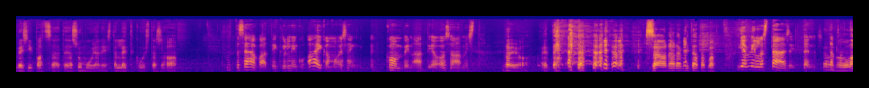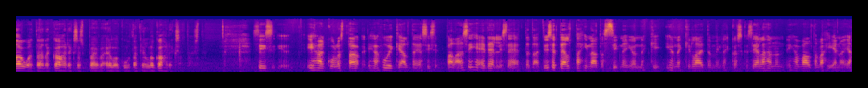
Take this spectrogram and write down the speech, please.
vesipatsaita ja sumuja niistä letkuista saa. Mutta sehän vaatii kyllä niin kuin aikamoisen kombinaatio-osaamista. No joo, että saa nähdä mitä tapahtuu. Ja milloin tämä sitten Se on tapahtuu? lauantaina 8. päivä elokuuta kello 18. Siis ihan kuulostaa ihan huikealta ja siis palaan siihen edelliseen, että täytyy se teltta hinata sinne jonnekin, jonnekin laitamille, koska siellähän on ihan valtava hienoja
